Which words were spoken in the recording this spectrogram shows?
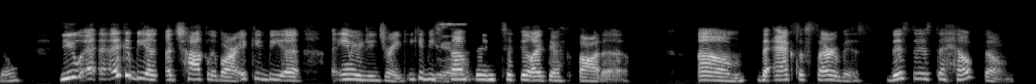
them. You, it could be a, a, chocolate bar, it could be a, a energy drink, it could be yeah. something to feel like they're thought of. Um, the acts of service. This is to help them.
